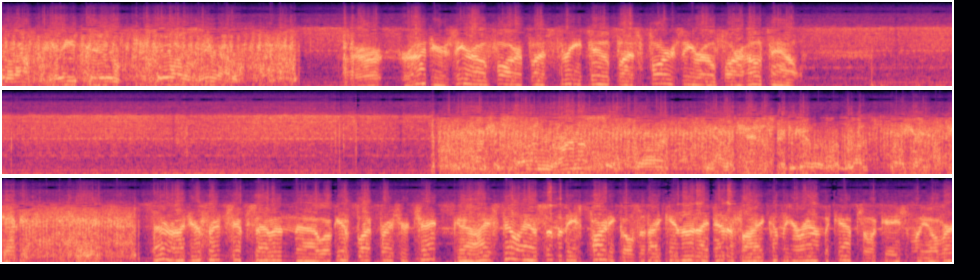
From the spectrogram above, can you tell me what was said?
043240. R- Roger, 04 plus 32 plus 40 for hotel. Friendship 7, Guaymas. If uh, you have a chance, could you give us a blood pressure check? Over. Right, your Friendship 7 uh, will give blood pressure check. Uh, I still have some of these particles that I cannot identify coming around the capsule occasionally. Over.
